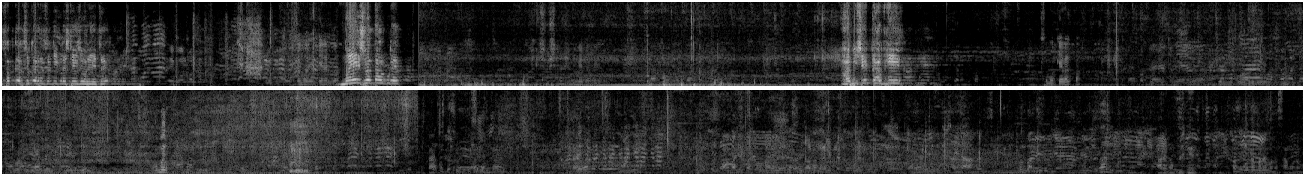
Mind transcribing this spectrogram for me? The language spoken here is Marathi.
सत्कार स्वीकारण्यासाठी इकडे स्टेजवर यायचंय. महेश होताळ कुठे आहेत? अभिषेक कादगे समोर कॅमेरा আরে বাবা সামনে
